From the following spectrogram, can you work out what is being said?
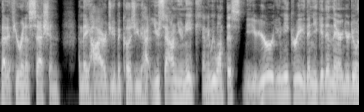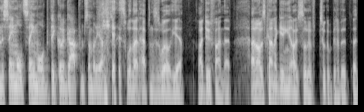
that if you're in a session and they hired you because you ha- you sound unique and we want this you're unique read then you get in there and you're doing the same old same old that they could have got from somebody else yes well that happens as well yeah i do find that and i was kind of getting i sort of took a bit of a, a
